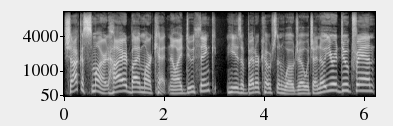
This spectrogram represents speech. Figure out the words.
Shaka Smart hired by Marquette. Now, I do think he is a better coach than Wojo, which I know you're a Duke fan.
